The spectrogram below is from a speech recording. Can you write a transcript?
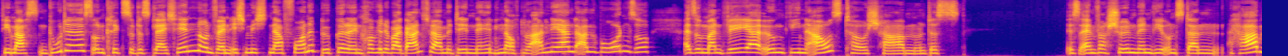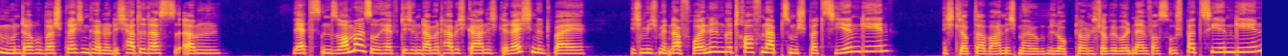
wie machst du das und kriegst du das gleich hin? Und wenn ich mich nach vorne bücke, dann komme ich aber gar nicht mehr mit den Händen auch nur annähernd an den Boden. So. Also man will ja irgendwie einen Austausch haben und das ist einfach schön, wenn wir uns dann haben und darüber sprechen können. Und ich hatte das ähm, letzten Sommer so heftig und damit habe ich gar nicht gerechnet, weil ich mich mit einer Freundin getroffen habe zum Spazierengehen. Ich glaube, da war nicht mal irgendein Lockdown. Ich glaube, wir wollten einfach so spazieren gehen.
